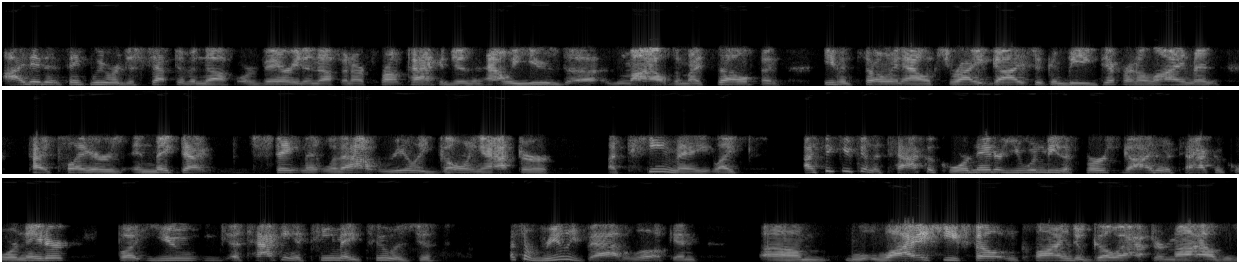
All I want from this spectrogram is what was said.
I didn't think we were deceptive enough or varied enough in our front packages and how we used uh, Myles and myself, and even throw in Alex Wright, guys who can be different alignment type players, and make that statement without really going after a teammate. Like I think you can attack a coordinator. You wouldn't be the first guy to attack a coordinator, but you attacking a teammate too is just that's a really bad look. And um, why he felt inclined to go after Myles is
